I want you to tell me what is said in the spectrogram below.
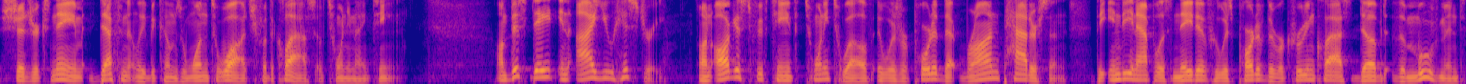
Shedrick's name definitely becomes one to watch for the class of 2019. On this date in IU history, on August 15th, 2012, it was reported that Ron Patterson, the Indianapolis native who was part of the recruiting class dubbed the Movement,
